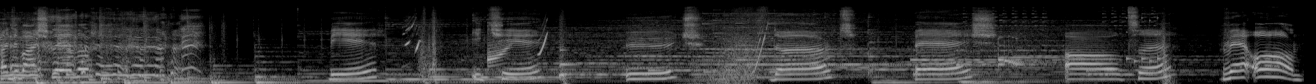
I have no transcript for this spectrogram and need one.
Hadi başlayalım. Bir, iki, altı ve on.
